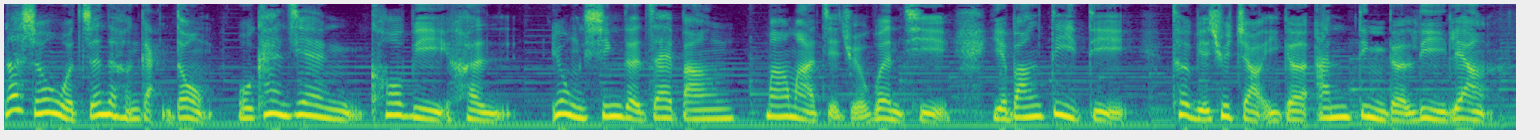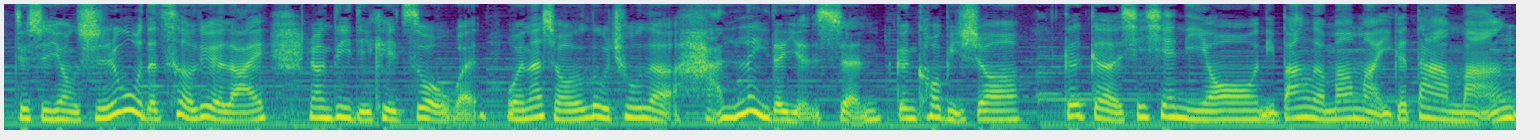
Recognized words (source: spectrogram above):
那时候我真的很感动。我看见 Kobe 很。用心的在帮妈妈解决问题，也帮弟弟特别去找一个安定的力量，就是用食物的策略来让弟弟可以坐稳。我那时候露出了含泪的眼神，跟科比说：“哥哥，谢谢你哦，你帮了妈妈一个大忙。”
